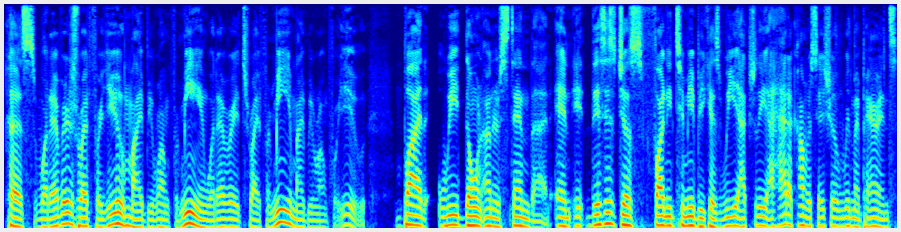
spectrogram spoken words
Because whatever is right for you might be wrong for me, and whatever it's right for me might be wrong for you. But we don't understand that, and it, this is just funny to me because we actually I had a conversation with my parents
